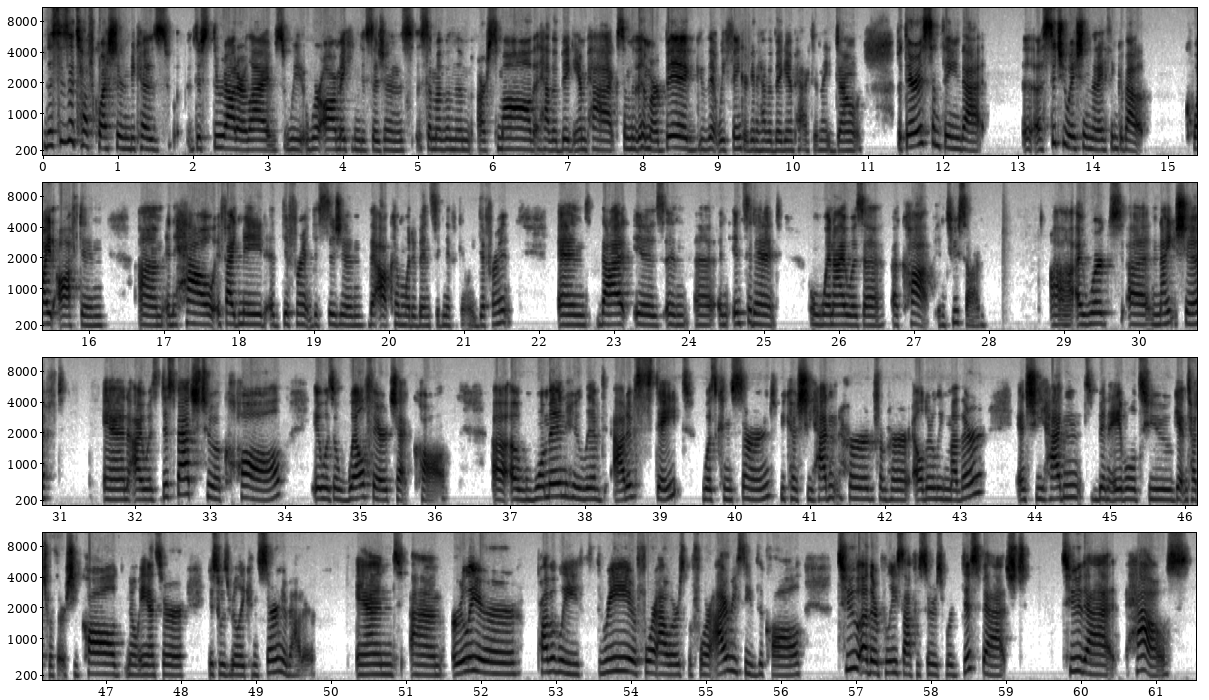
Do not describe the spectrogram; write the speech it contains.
This is a tough question because just throughout our lives, we, we're all making decisions. Some of them are small that have a big impact. Some of them are big that we think are going to have a big impact and they don't. But there is something that, a situation that I think about quite often um, and how if I'd made a different decision, the outcome would have been significantly different. And that is an, uh, an incident when I was a, a cop in Tucson. Uh, I worked uh, night shift and I was dispatched to a call. It was a welfare check call. Uh, a woman who lived out of state was concerned because she hadn't heard from her elderly mother and she hadn't been able to get in touch with her. She called, no answer, just was really concerned about her. And um, earlier, probably three or four hours before I received the call, two other police officers were dispatched to that house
